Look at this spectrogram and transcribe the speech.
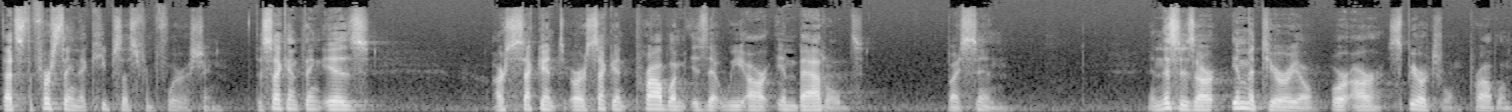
That's the first thing that keeps us from flourishing. The second thing is our second or our second problem is that we are embattled by sin. And this is our immaterial or our spiritual problem.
